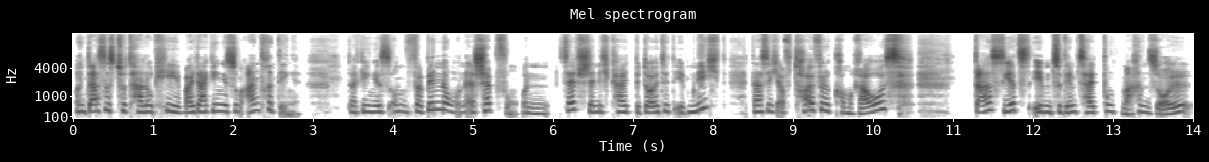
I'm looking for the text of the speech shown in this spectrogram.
Und das ist total okay, weil da ging es um andere Dinge. Da ging es um Verbindung und Erschöpfung. Und Selbstständigkeit bedeutet eben nicht, dass ich auf Teufel komm raus das jetzt eben zu dem Zeitpunkt machen soll,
